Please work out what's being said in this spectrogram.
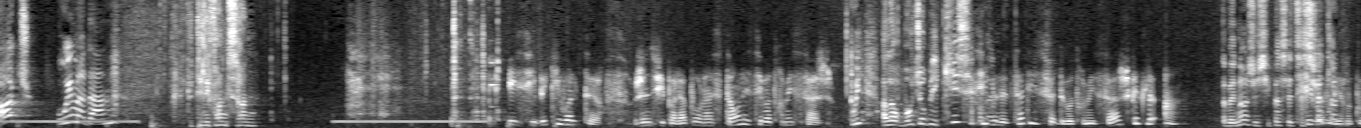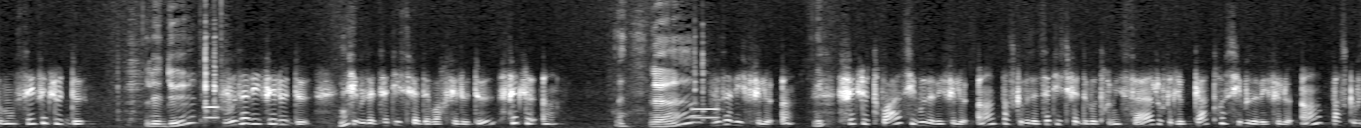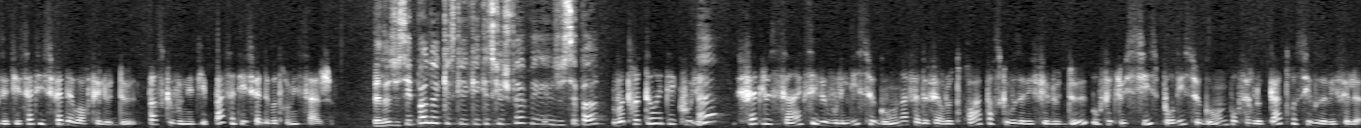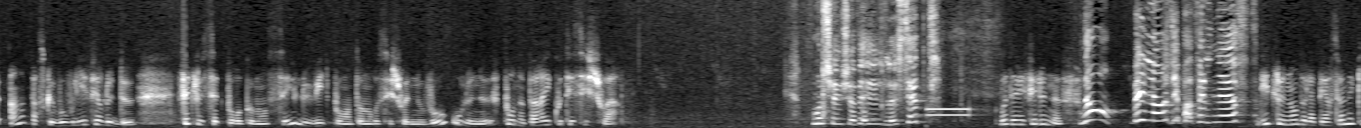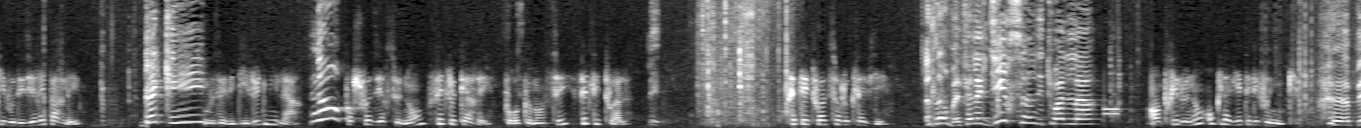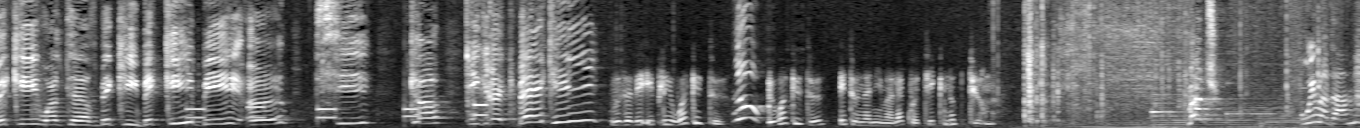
Madge Oui, madame. Le téléphone sonne. Ici Becky Walters. Je ne suis pas là pour l'instant, laissez votre message. Oui, alors bonjour Becky, c'est... Si vous êtes satisfaite de votre message, faites le 1. Ah ben non, je suis pas Si vous satisfaite. voulez recommencer, faites le 2. Le 2, Vous avez fait le 2. Si vous êtes satisfait d'avoir fait le 2, faites le 1. Le 1, Vous avez fait le 1. Oui. Faites le 3 si vous avez fait le 1 parce que vous êtes satisfait de votre message. Ou faites le 4 si vous avez fait le 1 parce que vous étiez satisfait d'avoir fait le 2 parce que vous n'étiez pas satisfait de votre message. Ben là, je sais pas, là, qu'est-ce que, qu'est-ce que je fais? Mais Je sais pas. Votre temps est écoulé. Hein? Faites le 5 si vous voulez 10 secondes afin de faire le 3 parce que vous avez fait le 2. Ou faites le 6 pour 10 secondes pour faire le 4 si vous avez fait le 1 parce que vous vouliez faire le 2. Faites le 7 pour recommencer, le 8 pour entendre ses choix de nouveau ou le 9 pour ne pas réécouter ses choix. J'avais le 7. Vous avez fait le 9. Non Mais non, j'ai pas fait le 9 Dites le nom de la personne à qui vous désirez parler. Becky Vous avez dit Ludmilla. Non Pour choisir ce nom, faites le carré. Pour recommencer, faites l'étoile. Les- Faites l'étoile sur le clavier. Non, ben fallait le dire, ça, l'étoile, là. Entrez le nom au clavier téléphonique. Euh, Becky Walters, Becky, Becky, B-E, C, K, Y, Becky Vous avez éplé Wakete. Non Le Wakete est un animal aquatique nocturne. Madge Oui, madame.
